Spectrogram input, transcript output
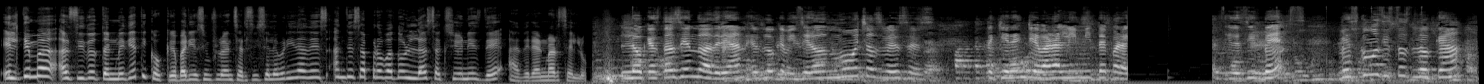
El tema ha sido tan mediático que varios influencers y celebridades han desaprobado las acciones de Adrián Marcelo. Lo que está haciendo Adrián es lo que me hicieron muchas veces. Te quieren llevar al límite para y decir, ¿ves? ¿Ves cómo si estás loca?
